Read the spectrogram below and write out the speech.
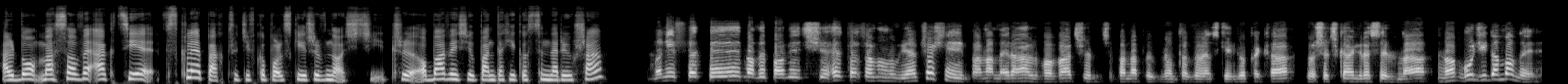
albo masowe akcje w sklepach przeciwko polskiej żywności. Czy obawia się pan takiego scenariusza? No niestety, no wypowiedź, to co mówiłem wcześniej, pana mera Lwowa, czy, czy pana prezydenta Zełenskiego, taka troszeczkę agresywna, no budzi demony.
